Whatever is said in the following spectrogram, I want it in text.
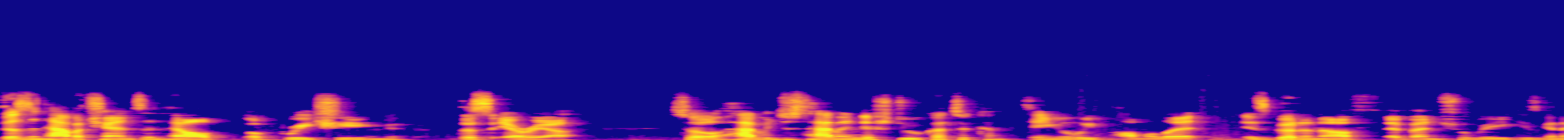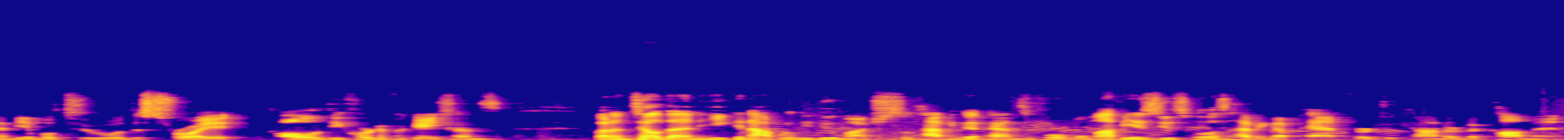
doesn't have a chance in hell of breaching this area. So having just having the Stuka to continually pummel it is good enough. Eventually, he's going to be able to destroy all of the fortifications. But until then, he cannot really do much. So having the Panzer IV will not be as useful as having a Panther to counter the Comet.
